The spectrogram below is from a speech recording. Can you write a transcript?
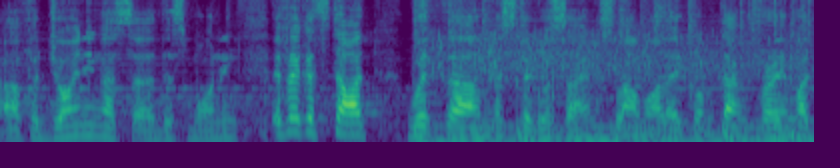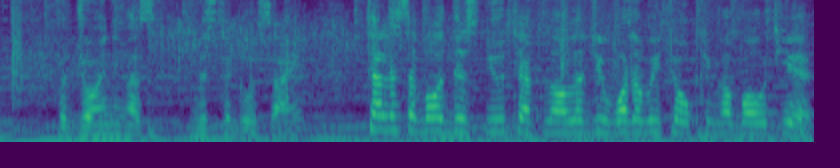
uh, for joining us uh, this morning. If I could start with uh, Mr. Gosain. Assalamu alaikum. Thanks very much for joining us, Mr. Gosain. Tell us about this new technology. What are we talking about here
